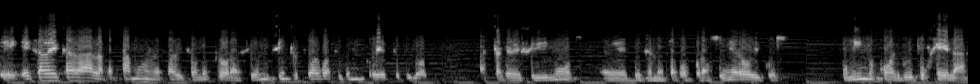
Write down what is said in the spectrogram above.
Eh, esa década la pasamos en esa visión de exploración y siempre fue algo así como un proyecto piloto, hasta que decidimos eh, desde nuestra corporación Heroicos unirnos con el grupo Gela,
